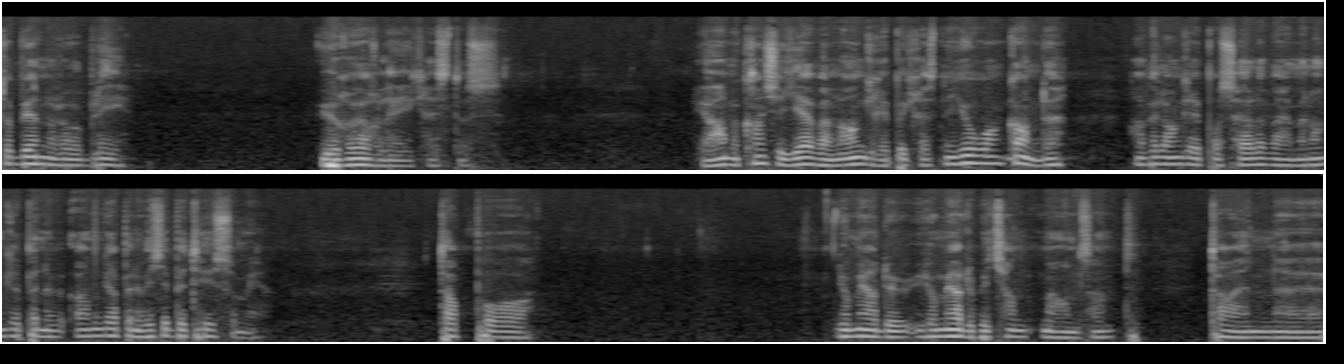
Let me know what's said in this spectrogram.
Da begynner du å bli urørlig i Kristus. Ja, men kan ikke djevelen angripe kristne? Jo, han kan det. Han vil angripe oss hele veien, men angrepene, angrepene vil ikke bety så mye ta på jo mer, du, jo mer du blir kjent med han, sant? ta en uh,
